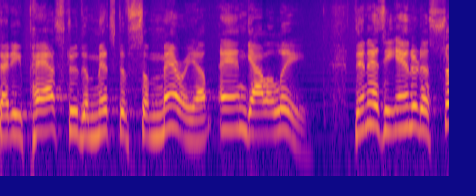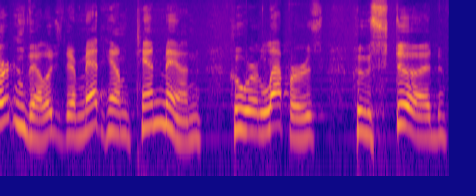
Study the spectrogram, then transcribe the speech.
that he passed through the midst of Samaria and Galilee. Then, as he entered a certain village, there met him ten men who were lepers who stood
